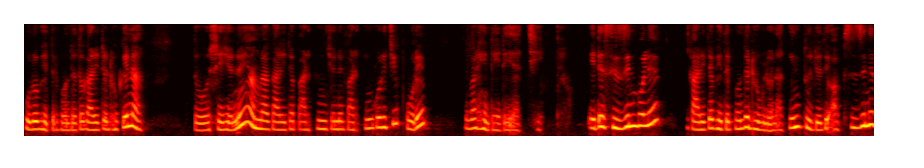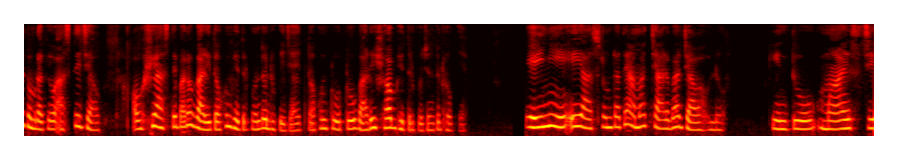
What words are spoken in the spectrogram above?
পুরো ভেতর পর্যন্ত তো গাড়িটা ঢোকে না। তো সেই জন্যই আমরা গাড়িটা পার্কিং জন্য পার্কিং করেছি, করে এবার হেঁটে হেঁটে যাচ্ছি। এটা সিজন বলে গাড়িটা ভেতর পর্যন্ত ঢুকলো না। কিন্তু যদি অফ সিজনে তোমরা কেউ আসতে চাও, অবশ্যই আসতে পারো, গাড়ি তখন ভেতর পর্যন্ত ঢুকে যায়। তখন টোটো, গাড়ি সব ভেতর পর্যন্ত ঢোকে। এই নিয়ে এই আশ্রমটাতে আমার চারবার যাওয়া হলো। কিন্তু মা এসছে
